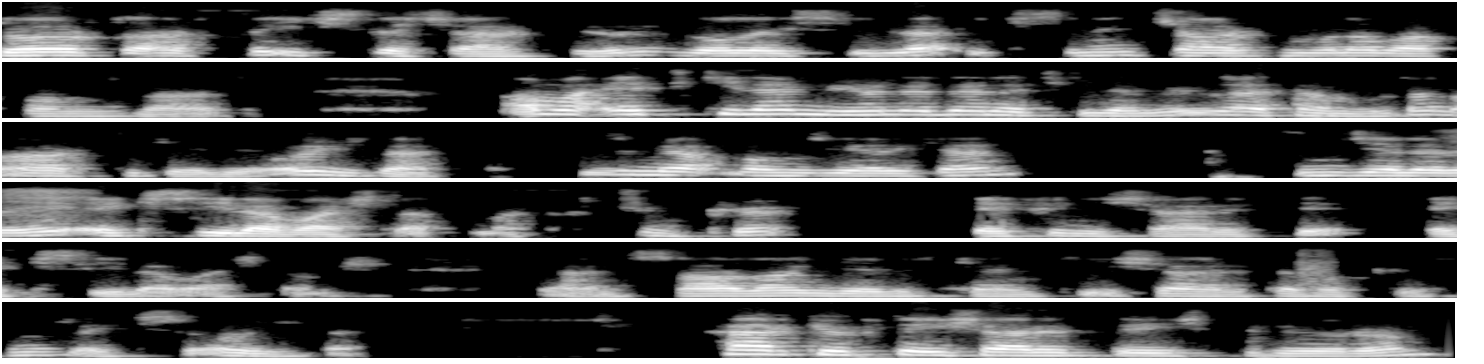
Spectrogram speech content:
4 artı x ile çarpıyoruz. Dolayısıyla ikisinin çarpımına bakmamız lazım. Ama etkilemiyor. Neden etkilemiyor? Zaten buradan artı geliyor. O yüzden bizim yapmamız gereken incelemeyi eksiyle başlatmak. Çünkü f'in işareti eksiyle başlamış. Yani sağdan gelirken ki işarete bakıyorsunuz eksi o yüzden. Her kökte işaret değiştiriyorum.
